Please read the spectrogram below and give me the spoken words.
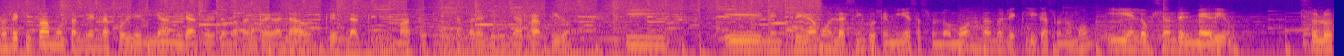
Nos equipamos también la joyería Miracle que nos han regalado, que es la que más se utiliza para levelear rápido y le entregamos las 5 semillas a su nomón dándole clic a su nomón y en la opción del medio. Solo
